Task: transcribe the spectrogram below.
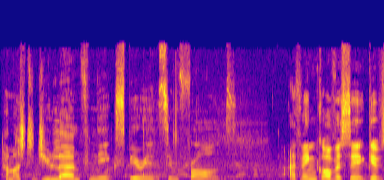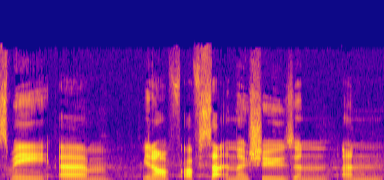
How much did you learn from the experience in France? I think obviously it gives me. Um, you know, I've, I've sat in those shoes and, and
